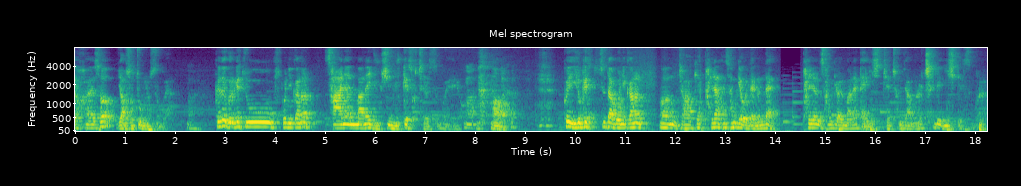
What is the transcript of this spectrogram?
해서 여섯 종류 쓴 거야. 아. 그래서 그렇게 쭉 보니까는 4년 만에 66개 서체를 쓴 거예요. 아. 어. 그 이렇게 쓰다 보니까는 어, 정확히 8년 한 3개월 되는데 8년 3개월 만에 120체 천자문을 720개 쓴 거야.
